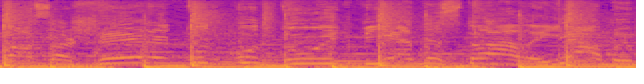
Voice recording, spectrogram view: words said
пасажири тут будують п'єдестали. Я би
